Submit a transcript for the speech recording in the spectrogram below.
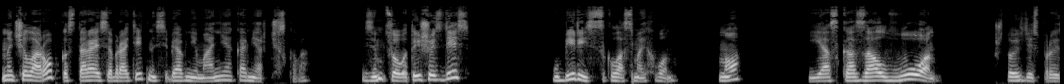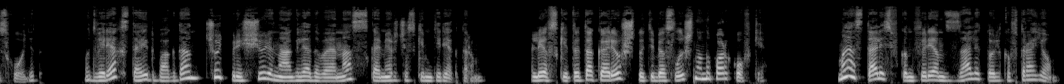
Начала робко, стараясь обратить на себя внимание коммерческого. «Земцова, ты еще здесь?» «Уберись с глаз моих вон». Но «Я сказал, вон!» Что здесь происходит? В дверях стоит Богдан, чуть прищуренно оглядывая нас с коммерческим директором. «Левский, ты так орёшь, что тебя слышно на парковке». Мы остались в конференц-зале только втроём,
